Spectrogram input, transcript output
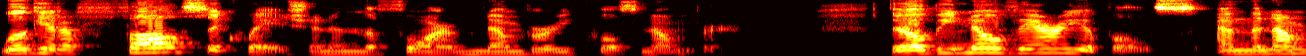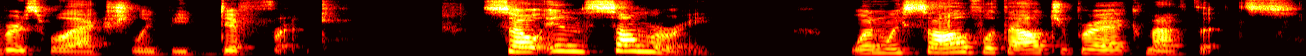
We'll get a false equation in the form number equals number. There will be no variables, and the numbers will actually be different. So in summary, when we solve with algebraic methods,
